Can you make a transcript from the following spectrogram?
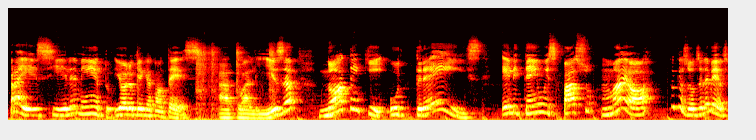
para esse elemento. E olha o que, que acontece. Atualiza. Notem que o 3 ele tem um espaço maior do que os outros elementos.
